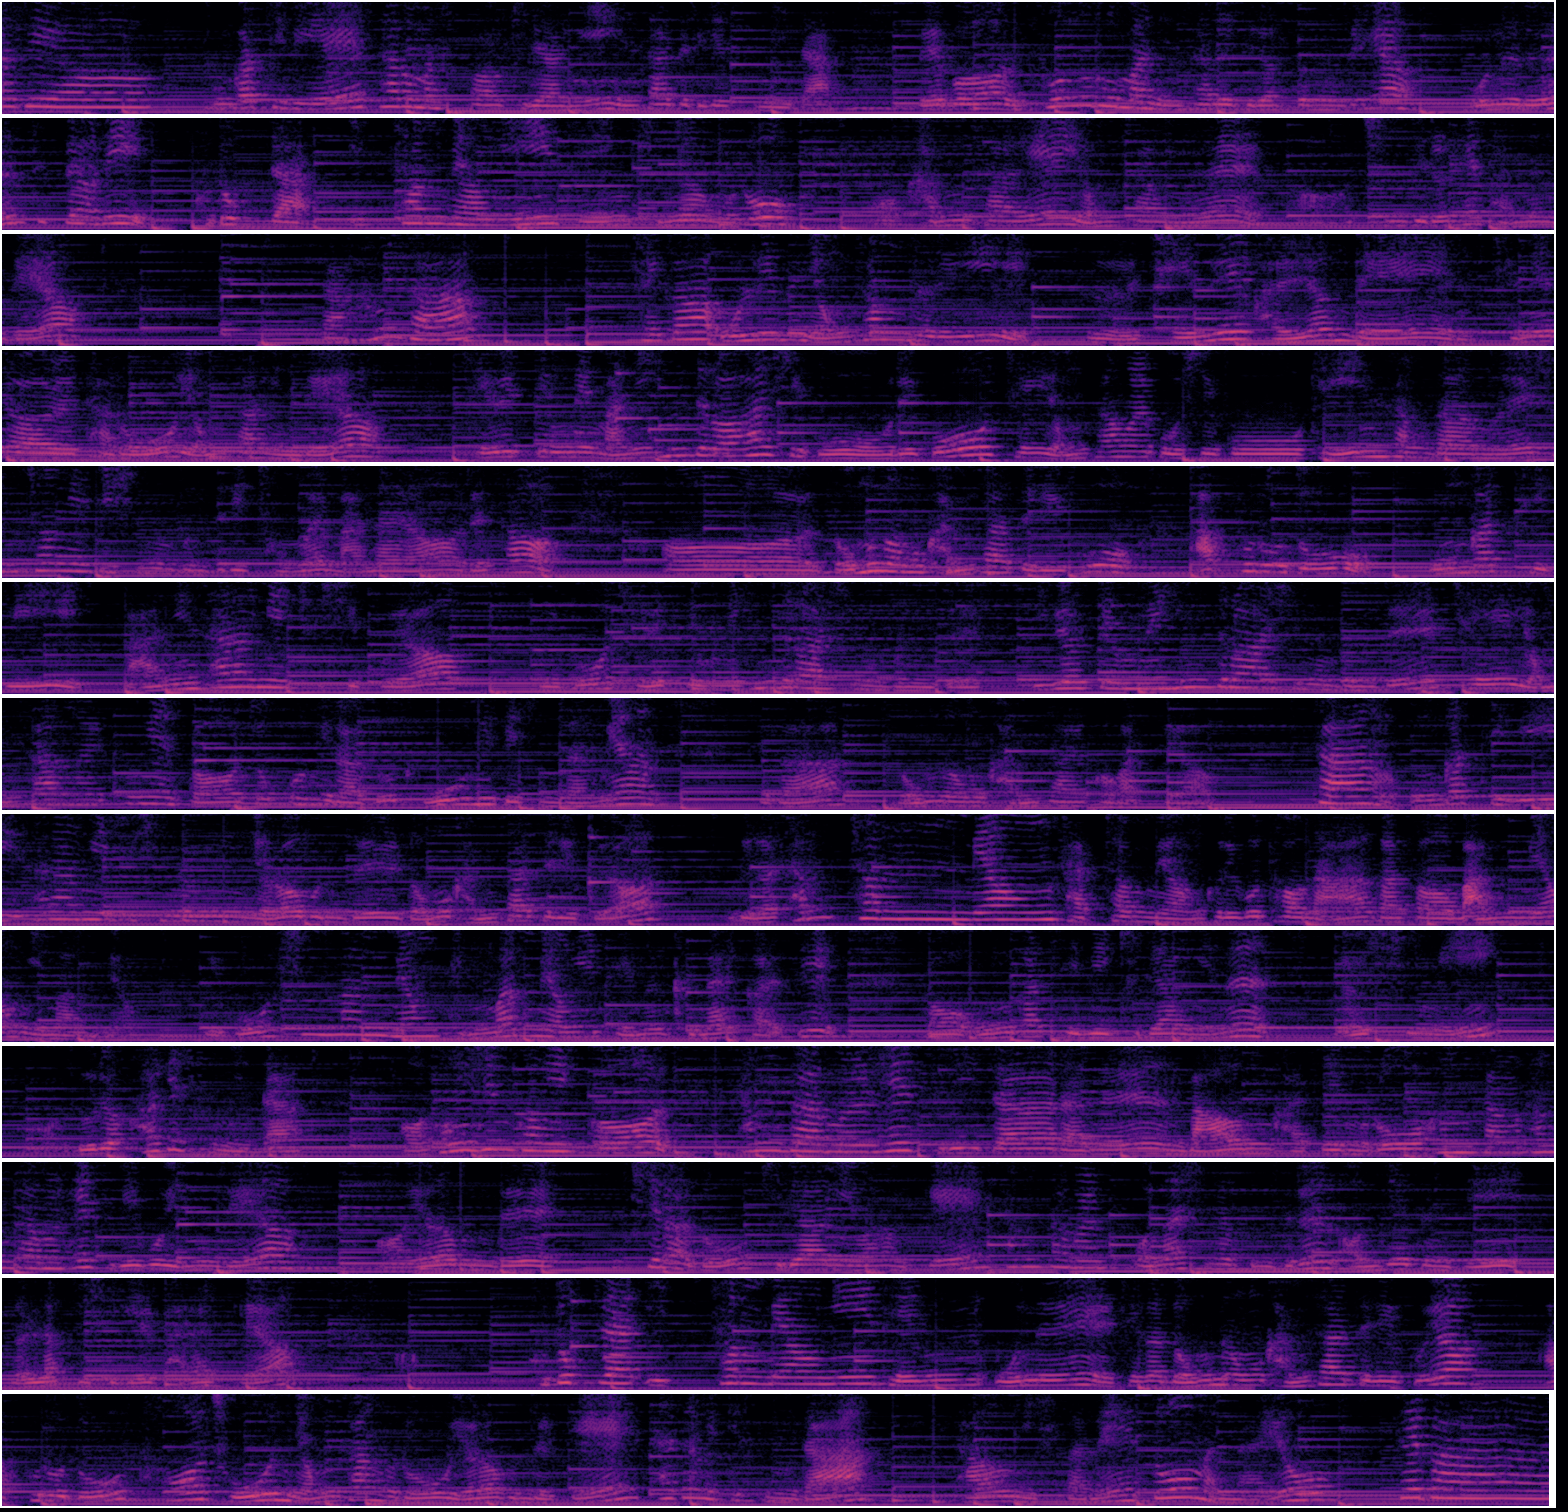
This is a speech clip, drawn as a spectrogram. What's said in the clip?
안녕하세요. 문과TV의 타로마스터 기량이 인사드리겠습니다. 매번 손으로만 인사를 드렸었는데요. 오늘은 특별히 구독자 2,000명이 된 기념으로 어, 감사의 영상을 어, 준비를 해봤는데요. 항상 제가 올리는 영상들이 그 재회 관련된 제네럴 타로 영상인데요. 재회 때문에 많이 힘들어 하시고 그리고 제 영상을 보시고 개인 상담을 신청해 주시는 분들이 정말 많아요. 그래서 어, 너무너무 감사드리고 앞으로도 온갖 TV 많이 사랑해 주시고요. 그리고 재회 때문에 힘들어 하시는 분들, 이별 때문에 힘들어 하시는 분들 제 영상을 통해서 조금이라도 도움이 되신다면 제가 너무너무 감사할 것 같아요. 항상 온갖 TV 사랑해 주시는 여러분들 너무 감사드리고요. 우리가 3,000명, 4,000명, 그리고 더 나아가서 만 명, 2만 명, 그리고 10만 명, 100만 명이 되는 그날까지 저 온갖 TV 기량이는 열심히 어, 노력하겠습니다. 어, 성심성의껏 상담을 해드리자라는 마음가짐으로 항상 상담을 해드리고 있는데요. 어, 여러분들 혹시라도 기량이와 함께 상담을 원하시는 분들은 언제든지 연락 주시길 바랄게요. 어, 구독자 2,000명이 된 오늘 제가 너무너무 감사드리고요. 앞으로도 더 좋은 영상으로 여러분들께 찾아뵙겠습니다. 다음 이 시간에 또 만나요. 제발.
